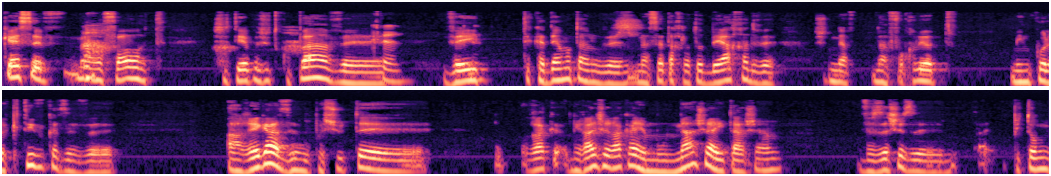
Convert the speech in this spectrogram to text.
כסף מההופעות שתהיה פשוט קופה ו... כן. והיא כן. תקדם אותנו ונעשה את ההחלטות ביחד ופשוט נה- נהפוך להיות מין קולקטיב כזה והרגע הזה הוא פשוט אה, רק נראה לי שרק האמונה שהייתה שם וזה שזה פתאום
